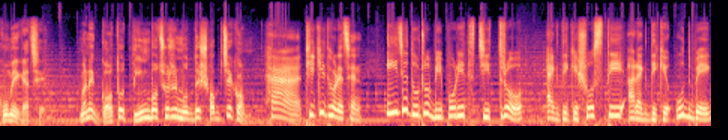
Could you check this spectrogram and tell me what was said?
কমে গেছে। মানে গত তিন বছরের মধ্যে সবচেয়ে কম। হ্যাঁ ঠিকই ধরেছেন। এই যে দুটো বিপরীত চিত্র একদিকে স্বস্তি আর একদিকে উদ্বেগ।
